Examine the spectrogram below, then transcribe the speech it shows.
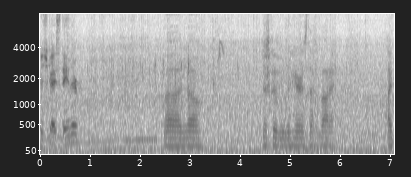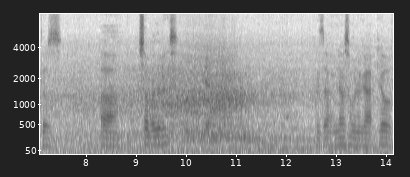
Did you guys stay there? Uh, no. Just because we've been hearing stuff about it. Like those, uh, sober livings. Yeah. Because I know someone who got killed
